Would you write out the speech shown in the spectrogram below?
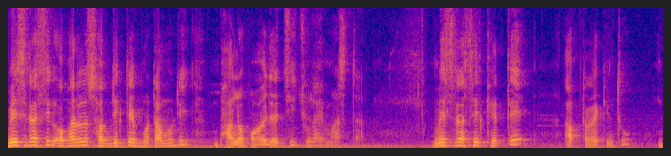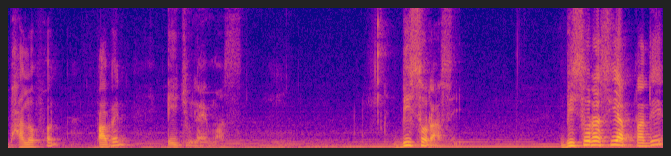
মেষ রাশির ওভারঅল সব দিকটাই মোটামুটি ভালো পাওয়া যাচ্ছে জুলাই মাসটা। মেষ রাশির ক্ষেত্রে আপনারা কিন্তু ভালো ফল পাবেন এই জুলাই মাস। বিশ্ব রাশি। বিশ্ব রাশি আপনাদের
